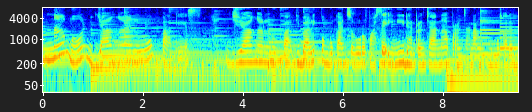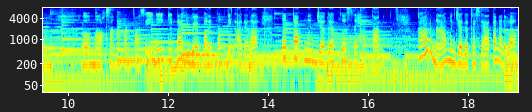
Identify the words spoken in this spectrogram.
Namun jangan lupa, guys, jangan lupa di balik pembukaan seluruh fase ini dan rencana perencanaan untuk membuka dan e, melaksanakan fase ini, kita juga yang paling penting adalah tetap menjaga kesehatan. Karena menjaga kesehatan adalah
